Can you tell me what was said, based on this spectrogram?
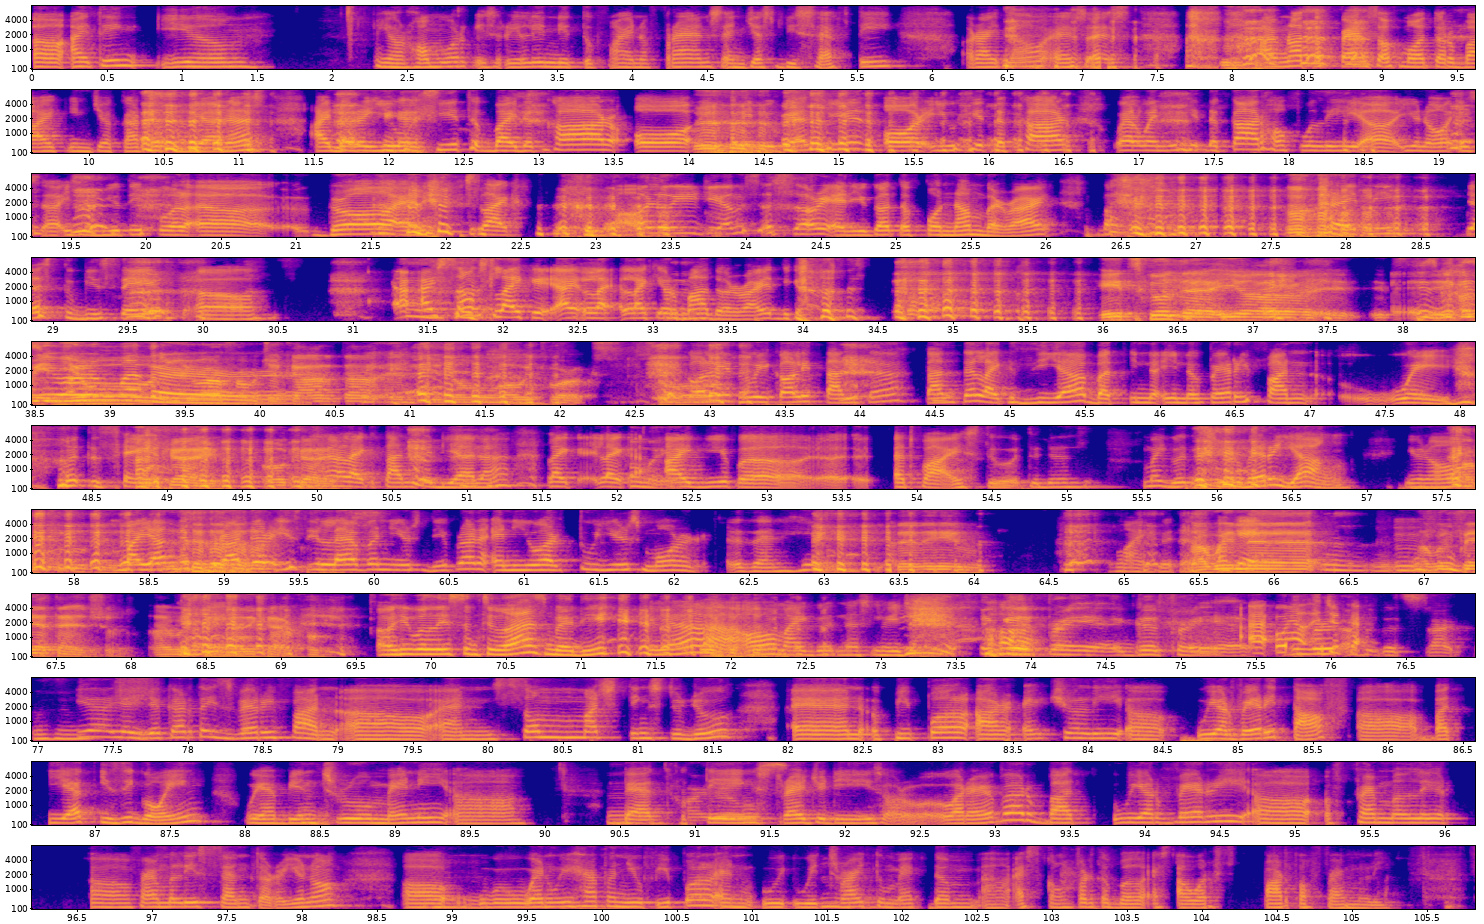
uh, i think um your homework is really need to find a friends and just be safety right now as as i'm not a fan of motorbike in jakarta to be honest. Either you yes. hit by the car or when you get hit or you hit the car. Well when you hit the car hopefully uh, you know it's a, it's a beautiful uh, girl and it's like oh luigi i'm so sorry. And you got the phone number right? But, but i think just to be safe uh, I, I sounds like I like, like your mother, right? Because it's good that you are. It, it's, it's because I mean, you are you, a mother. You are from Jakarta and you know how it works. So. We call it we call it tante, tante like Zia, but in a, in a very fun way to say it. Okay, okay. You know, like tante Diana, like like oh I give uh, advice to to the. My goodness, you're very young you know? My youngest brother is 11 years different and you are two years more than him. Than him. My goodness. I will okay. uh, mm. i will pay attention. I will be very careful. Oh he will listen to us buddy. Yeah. Oh my goodness luigi. Good prayer good prayer. Uh, well Jakarta, a good start. Mm-hmm. yeah yeah jakarta is very fun uh, and so much things to do and people are actually uh, we are very tough uh, but yet easygoing. We have been mm. through many uh, mm, bad things, tragedies, or whatever, but we are very uh, family uh, family center you know uh, mm. when we have a new people and we, we try mm. to make them uh, as comfortable as our part of family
